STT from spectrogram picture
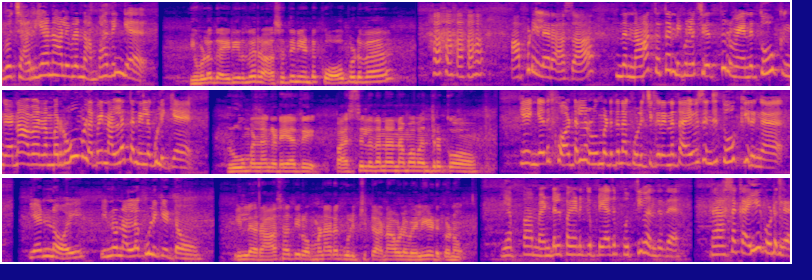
இவ சரியான ஆள் இவளை நம்பாதீங்க. இவ்வளவு தைரியம் இருந்தா ராசத்தி நீ என்கிட்ட கோவப்படுவ? அப்படி இல்ல ராசா. இந்த நாத்து தண்ணிக்குள்ள செத்துருவேன் என்ன தூக்குங்க. நான் அவன் நம்ம ரூம்ல போய் நல்ல தண்ணியில குளிக்கேன். ரூம் எல்லாம் கிடையாது. பஸ்ல தானே நம்ம வந்திருக்கோம். எங்கேயாவது ஹோட்டல்ல ரூம் எடுத்து நான் குளிச்சுக்கிறேன். தயவு செஞ்சு தூக்கிடுங்க என் நோய்? இன்னும் நல்லா குளிக்கட்டும். இல்ல ராசாத்தி ரொம்ப நேரம் குளிச்சுட்டா நான் அவளை வெளியே எடுக்கணும். எப்பா மெண்டல் பையனுக்கு எப்படியாவது புத்தி வந்ததே. ராசா கையை கொடுங்க.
